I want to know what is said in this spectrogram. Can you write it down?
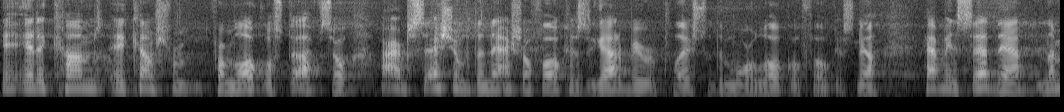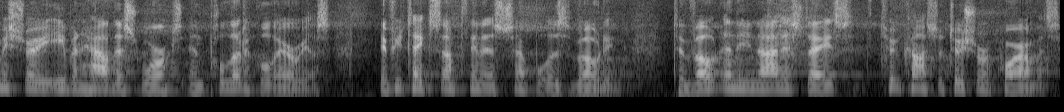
it, it, comes, it comes from, from local stuff. So our obsession with the national focus has got to be replaced with a more local focus. Now, having said that, let me show you even how this works in political areas. If you take something as simple as voting, to vote in the United States, two constitutional requirements.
